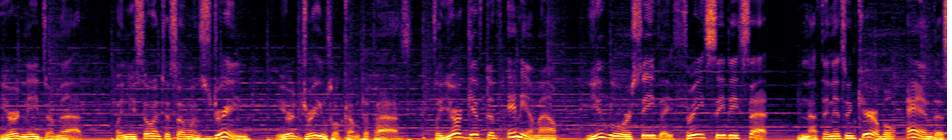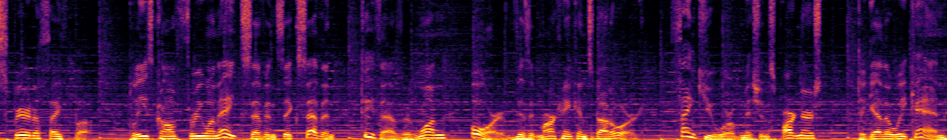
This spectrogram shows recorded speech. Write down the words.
your needs are met. When you sow into someone's dream, your dreams will come to pass. For your gift of any amount, you will receive a three CD set, Nothing is Incurable, and the Spirit of Faith book. please call 318 767 2001 or visit markhankins.org. Thank you, World Missions Partners. Together we can,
